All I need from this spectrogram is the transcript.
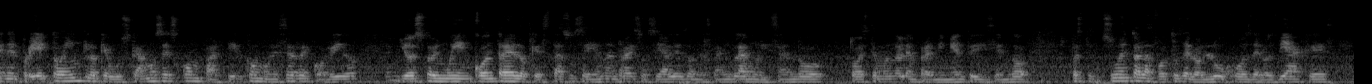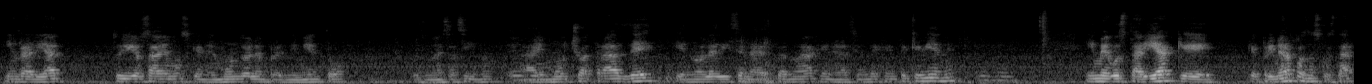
en el proyecto Inc. lo que buscamos es compartir como ese recorrido. Yo estoy muy en contra de lo que está sucediendo en redes sociales donde están glamorizando todo este mundo del emprendimiento y diciendo, pues te suben todas las fotos de los lujos, de los viajes, y en realidad tú y yo sabemos que en el mundo del emprendimiento pues no es así, ¿no? Hay mucho atrás de que no le dicen a esta nueva generación de gente que viene y me gustaría que, que primero pues nos, costa-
